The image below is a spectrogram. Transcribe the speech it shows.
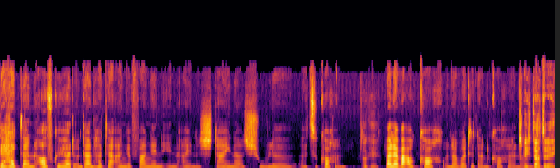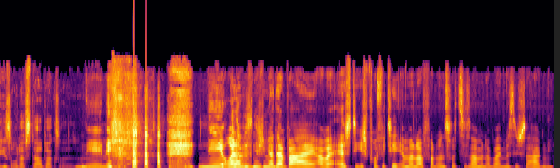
Der hat dann aufgehört und dann hat er angefangen, in eine Steiner Schule äh, zu kochen. Okay. Weil er war auch Koch und er wollte dann kochen. Ich dachte, der hieß Olaf Starbucks. Oder so. Nee, nee. nee, Olaf ist nicht mehr dabei. Aber echt, ich profitiere immer noch von unserer Zusammenarbeit, muss ich sagen.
